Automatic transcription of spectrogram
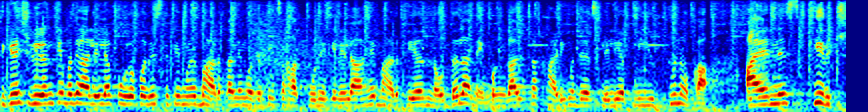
तिकडे श्रीलंकेमध्ये आलेल्या पूरपरिस्थितीमुळे भारताने मदतीचा हात पुढे केलेला आहे. भारतीय नौदलाने बंगालच्या खाडीमध्ये असलेली आपली युद्धनौका आय एन एस किर्च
